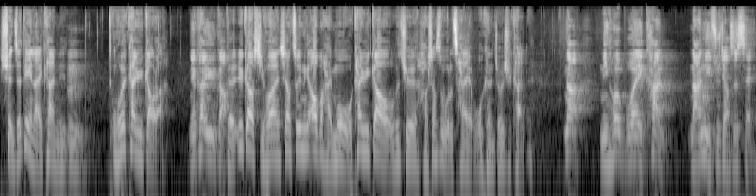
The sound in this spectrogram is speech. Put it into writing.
选择电影来看，你嗯，我会看预告啦。你要看预告。对，预告喜欢，像最近那个奥本海默，我看预告，我就觉得好像是我的菜，我可能就会去看。那你会不会看男女主角是谁？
